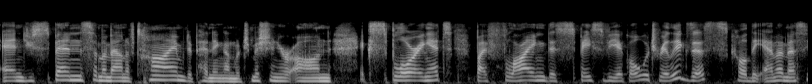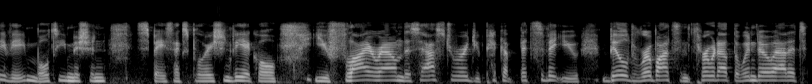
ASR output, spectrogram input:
And you spend some amount of time, depending on which mission you're on, exploring it by flying this space vehicle, which really exists, called the MMSEV, Multi Mission Space Exploration Vehicle. You fly around this asteroid, you pick up bits of it, you build robots and throw it out the window at it it,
